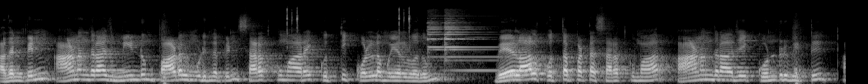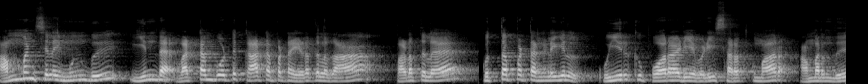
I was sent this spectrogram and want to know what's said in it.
அதன் பின் ஆனந்தராஜ் மீண்டும் பாடல் முடிந்த பின் சரத்குமாரை குத்தி கொல்ல முயல்வதும் வேளால் குத்தப்பட்ட சரத்குமார் ஆனந்தராஜை கொன்றுவிட்டு அம்மன் சிலை முன்பு இந்த வட்டம் போட்டு காட்டப்பட்ட இடத்துல தான் படத்தில் குத்தப்பட்ட நிலையில் உயிருக்கு போராடியபடி சரத்குமார் அமர்ந்து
